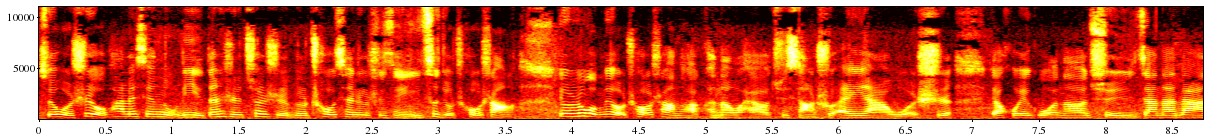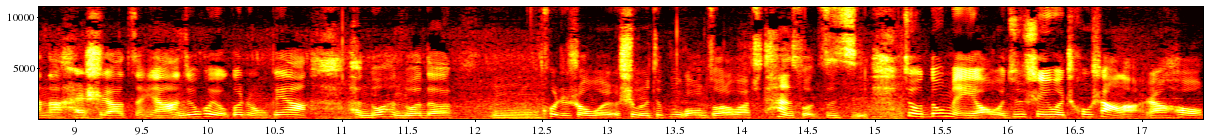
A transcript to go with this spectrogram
所以我是有花了一些努力，但是确实，比如抽签这个事情，一次就抽上了。因为如果没有抽，抽上的话，可能我还要去想说，哎呀，我是要回国呢，去加拿大呢，还是要怎样？就会有各种各样很多很多的，嗯，或者说我是不是就不工作了？我要去探索自己，就都没有。我就是因为抽上了，然后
